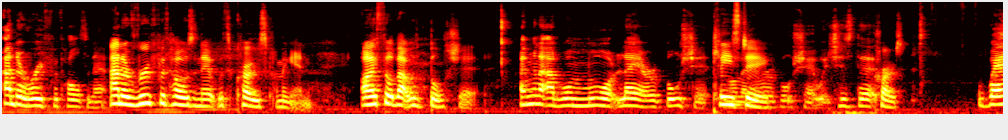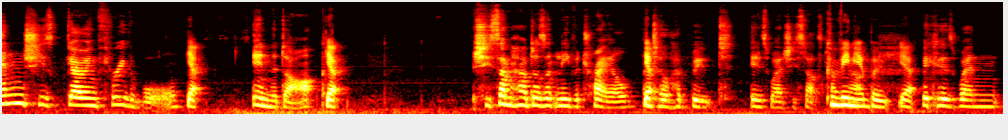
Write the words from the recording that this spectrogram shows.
And a roof with holes in it. and a roof with holes in it with crows coming in. I thought that was bullshit. I'm going to add one more layer of bullshit. to Please do. Of bullshit, which is that Crows. When she's going through the wall Yeah. in the dark, Yeah. she somehow doesn't leave a trail until her boot is where she starts. coming Convenient up. boot. Yeah. Because when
